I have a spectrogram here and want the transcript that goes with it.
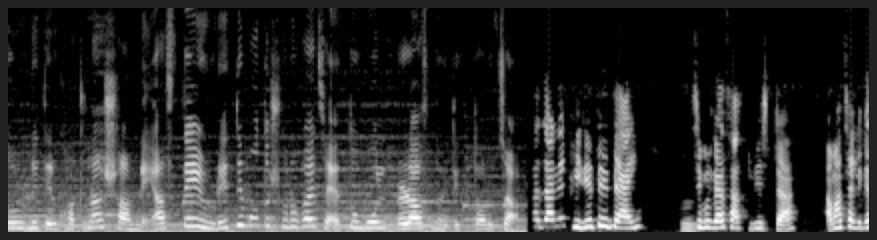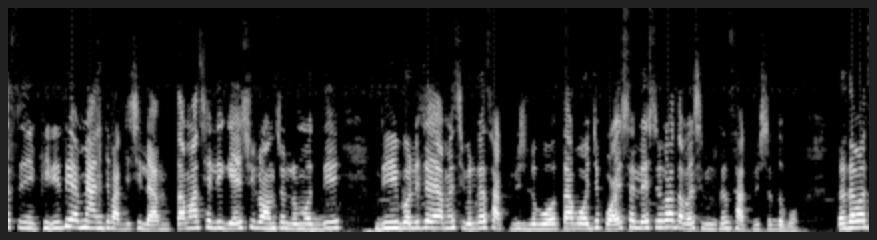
দুর্নীতির ঘটনা সামনে আসতেই রীতিমতো শুরু হয়েছে তুমুল রাজনৈতিক তরজা। জানি ফ্রিতে দেয় সিভিল সার্টিফিকেটটা আমার ছেলেকে ফ্রিতে আমি আনতে পাঠিয়েছিলাম তা আমার ছেলে গিয়েছিল অঞ্চলের মধ্যে, দিয়ে বলে যে আমি সিভিল কাজ সার্টিফিকেট দেবো। তা বলছে পয়সা লেসে তারপরে সিভিল কাজ সার্টিফিকেট দেবো। তাতে আমার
